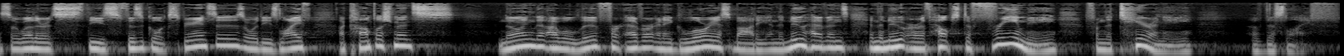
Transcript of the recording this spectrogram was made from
So, whether it's these physical experiences or these life accomplishments, knowing that I will live forever in a glorious body in the new heavens and the new earth helps to free me from the tyranny of this life.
